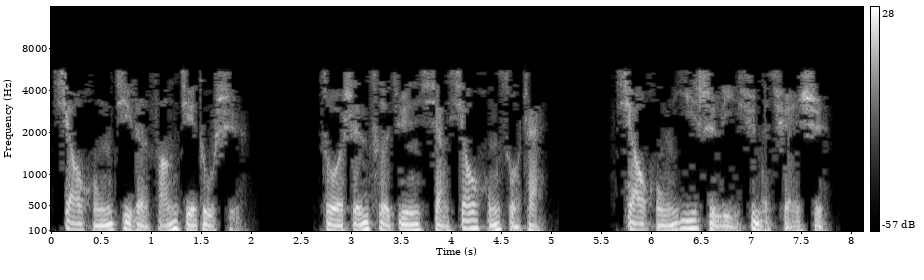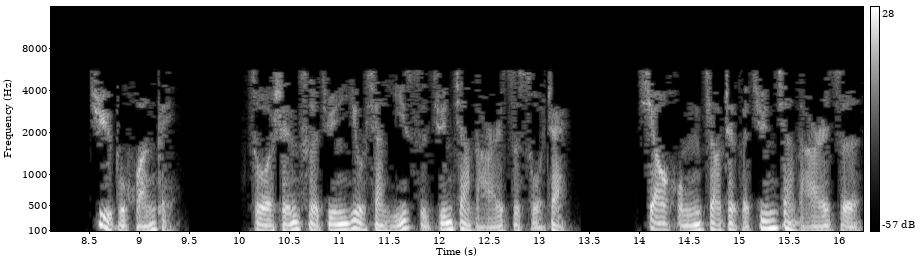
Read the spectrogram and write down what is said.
萧红继任防节度使，左神策军向萧红索债，萧红依是李训的权势，拒不还给。左神策军又向已死军将的儿子索债，萧红叫这个军将的儿子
